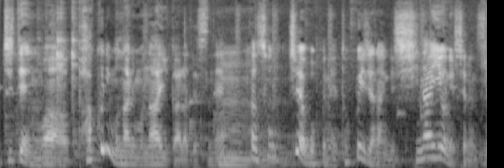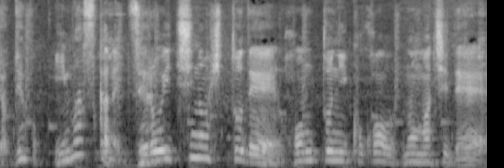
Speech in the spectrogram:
時点はパクリも何もないからですね、うん、そっちは僕ね得意じゃないんでしないようにしてるんですよ。でもいますかね。01の人で本当にここの町で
